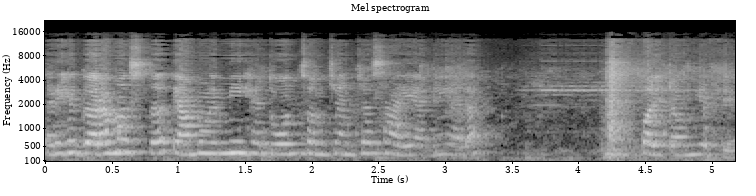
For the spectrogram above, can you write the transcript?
तर हे गरम असतं त्यामुळे मी हे दोन चमच्यांच्या सहाय्याने याला पलटवून घेते.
